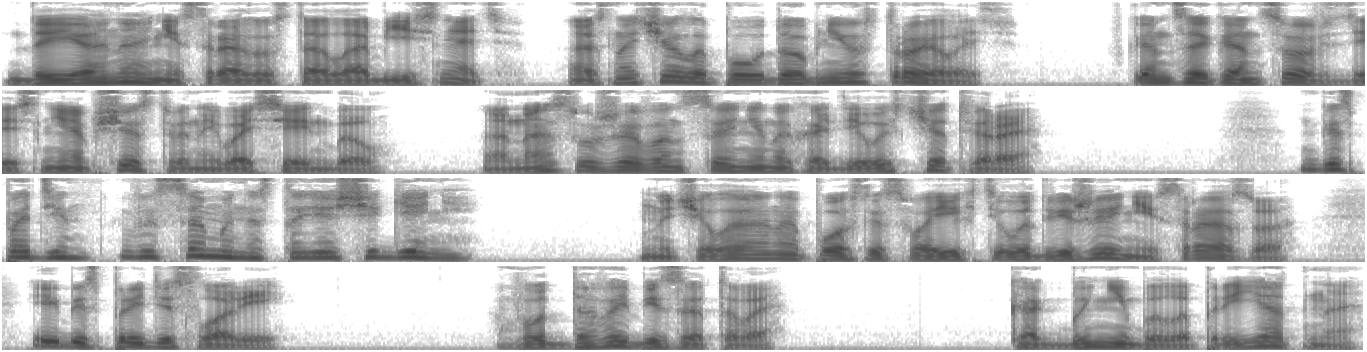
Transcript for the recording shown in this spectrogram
Да и она не сразу стала объяснять, а сначала поудобнее устроилась. В конце концов, здесь не общественный бассейн был, а нас уже в ансене находилось четверо. «Господин, вы самый настоящий гений», Начала она после своих телодвижений сразу и без предисловий. Вот давай без этого. Как бы ни было приятно,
